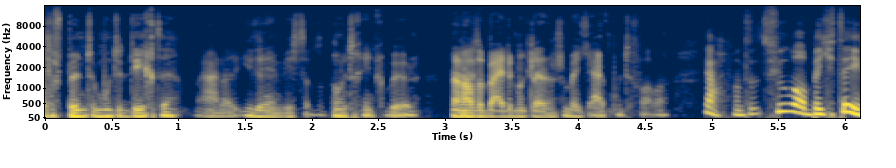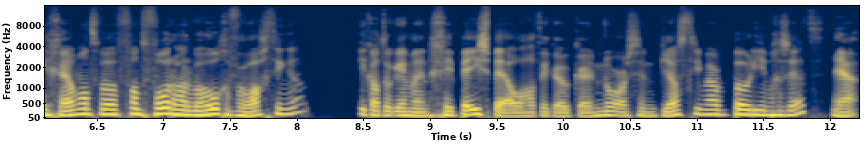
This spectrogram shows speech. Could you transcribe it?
11 punten moeten dichten. Maar dat- iedereen wist dat het nooit ging gebeuren. Dan hadden beide McLaren's een beetje uit moeten vallen. ja, want het viel wel een beetje tegen. Hè? Want we, van tevoren hadden we hoge verwachtingen. Ik had ook in mijn GP-spel had ik ook eh, Norris en Piastri maar op het podium gezet. Ja.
